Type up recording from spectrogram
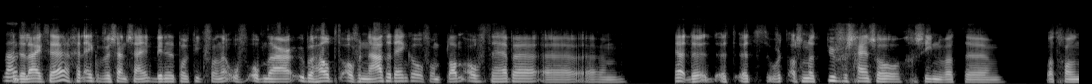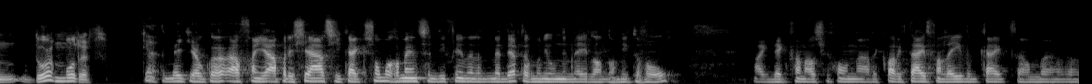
Ja, er lijkt hè, geen enkel bewustzijn zijn binnen de politiek van, of om daar überhaupt over na te denken of een plan over te hebben. Uh, um, ja, de, het, het wordt als een natuurverschijnsel gezien wat, uh, wat gewoon doormoddert. Ja. Het een beetje ook af van je appreciatie. Kijk, sommige mensen die vinden het met 30 miljoen in Nederland nog niet te vol. Maar ik denk van als je gewoon naar de kwaliteit van leven kijkt, dan uh,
